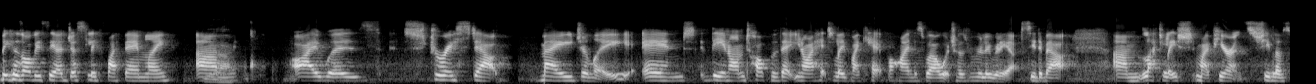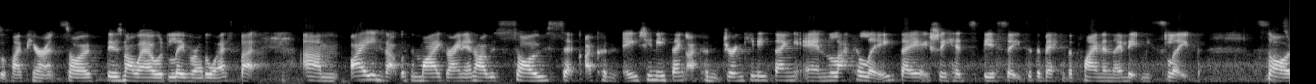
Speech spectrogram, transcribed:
because obviously I just left my family. Um, Yeah. I was stressed out majorly, and then on top of that, you know, I had to leave my cat behind as well, which I was really, really upset about. Um, luckily, she, my parents, she lives with my parents, so there's no way I would leave her otherwise. But um, I ended up with a migraine, and I was so sick, I couldn't eat anything, I couldn't drink anything, and luckily, they actually had spare seats at the back of the plane, and they let me sleep. So.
